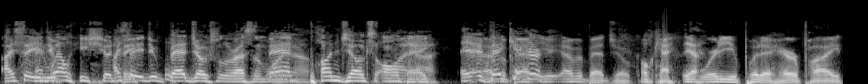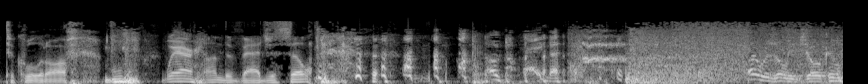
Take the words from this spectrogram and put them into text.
I say you And do. well, he should I be. say you do bad jokes for the rest of the morning. Bad now. pun jokes all Why day. not? If I have, they a kick bad, her, I have a bad joke. Okay. yeah. Where do you put a hair pie to cool it off? Where? On the vagisil. okay. I was only joking.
